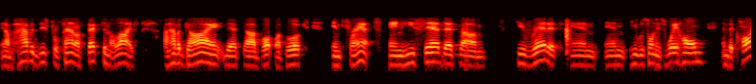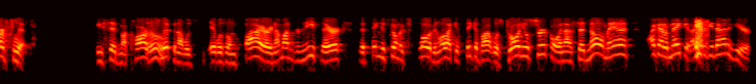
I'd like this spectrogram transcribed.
and I'm having these profound effects in my life." I have a guy that uh, bought my book in France, and he said that um, he read it and and he was on his way home, and the car flipped. He said my car Ooh. flipped and I was it was on fire, and I'm underneath there. The thing is going to explode, and all I could think about was draw your circle. And I said, no, man, I got to make it. I got to get out of here.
